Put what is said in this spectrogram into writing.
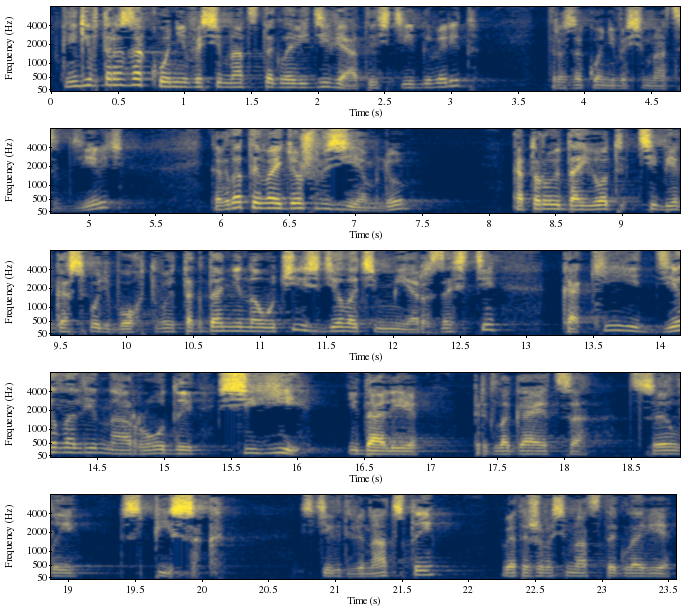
В книге Второзаконие, 18 главе 9 стих говорит, Второзаконие 18, 9, «Когда ты войдешь в землю, которую дает тебе Господь Бог твой, тогда не научись делать мерзости, какие делали народы сии». И далее предлагается целый список – стих 12, в этой же 18 главе,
